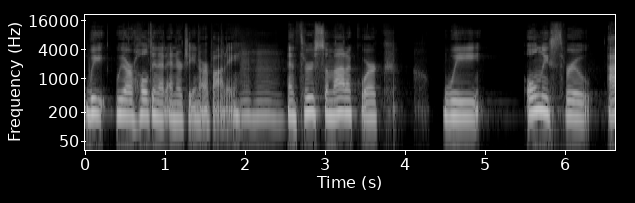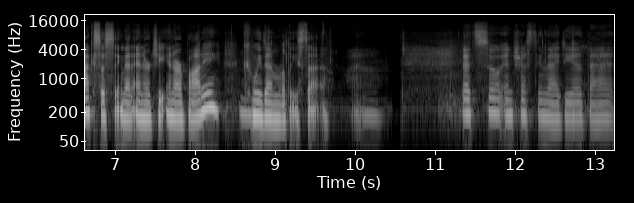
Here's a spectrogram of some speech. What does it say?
we we are holding that energy in our body. Mm-hmm. And through somatic work, we only through accessing that energy in our body can we mm. then release it. That's so interesting. The idea that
